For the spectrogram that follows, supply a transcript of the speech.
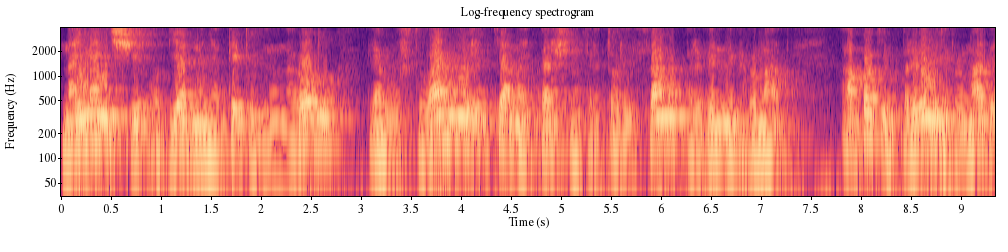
найменші об'єднання титульного народу для влаштування життя найперше на території саме первинних громад, а потім первинні громади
